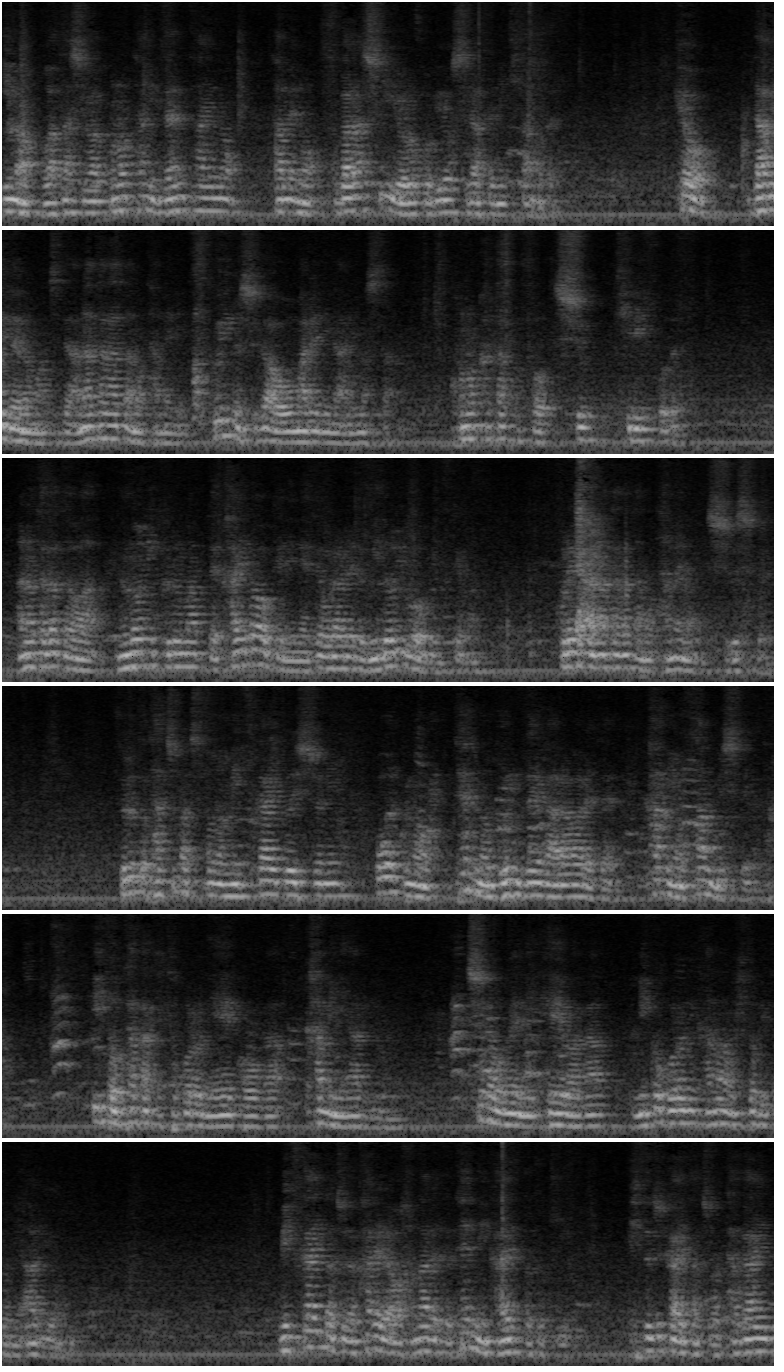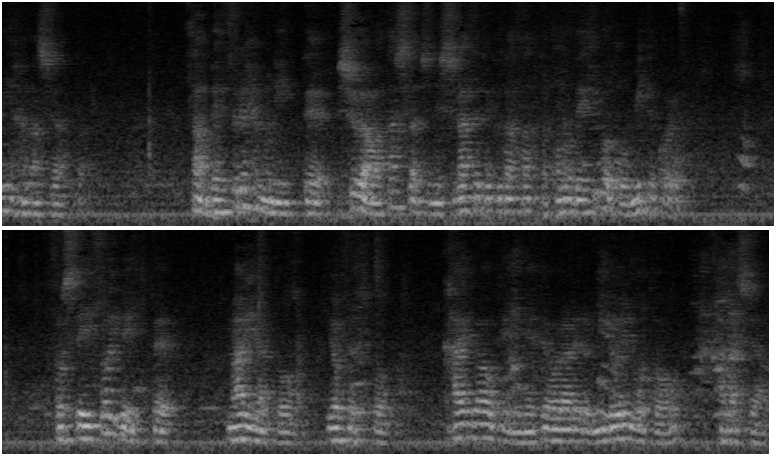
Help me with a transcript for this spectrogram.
今私はこの民全体のための素晴らしい喜びを知らせに来たのです。今日ダビデの町であなた方のために救い主がお生まれになりました。この方こそ主キリストです。あなた方は布にくるまって貝羽桶に寝ておられる緑子を見つけます。これがあなた方のための印です。するとたちまちその見つかいと一緒に多くの天の軍勢が現れて神を賛美していた。意図高きところに栄光が神にあるように。地の上に平和が御心にかなう人々にあるように。見つかいたちが彼らを離れて天に帰った時羊飼いたちは互いに話し合った。さあベツレヘムに行って主が私たちに知らせてくださったこの出来事を見てこよう。そして急いで行ってマリアとヨセフと会話桶に寝ておられる緑ごとを探し合う。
